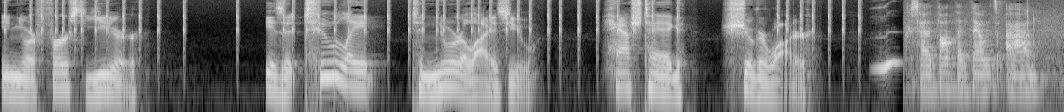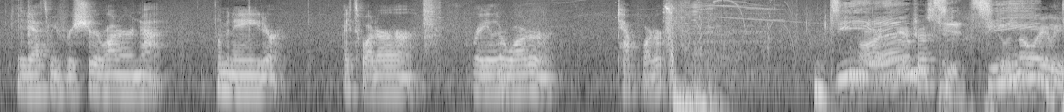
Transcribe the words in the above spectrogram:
in your first year. Is it too late to neuralize you? Hashtag sugar water. because I thought that that was odd. They'd ask me for sugar water or not, lemonade or ice water or regular water or tap water. DM Beatrice. to There was no alien.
